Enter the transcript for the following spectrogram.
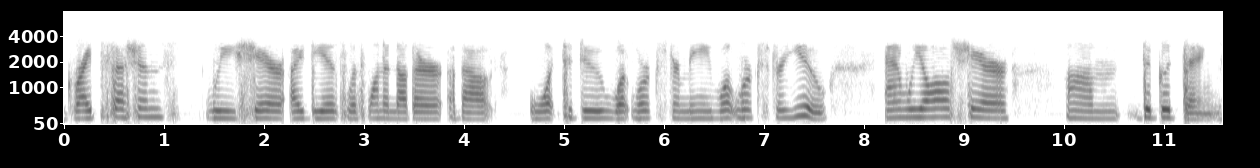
gripe sessions. We share ideas with one another about what to do, what works for me, what works for you. And we all share um, the good things.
